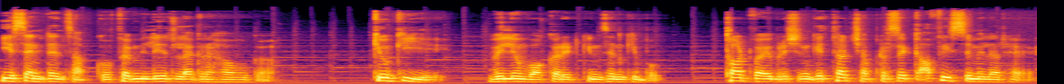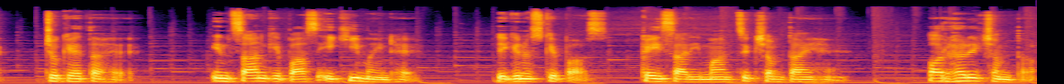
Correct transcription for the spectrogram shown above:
ये सेंटेंस आपको फेमिलियर लग रहा होगा, क्योंकि ये विलियम वॉकर एटकिंसन की बुक थॉट वाइब्रेशन के थर्ड चैप्टर से काफ़ी सिमिलर है, जो कहता है, इंसान के पास एक ही माइंड है, लेकिन उसके पास कई सारी मानसिक क्षमताएँ हैं और हर एक क्षमता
